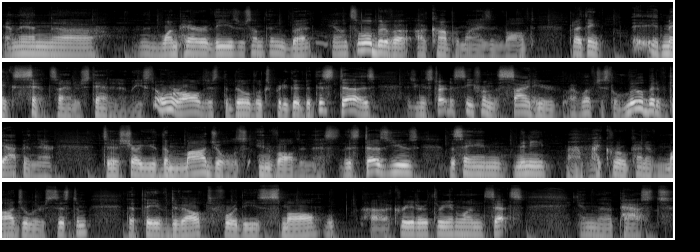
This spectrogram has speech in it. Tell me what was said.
and then, uh, and then one pair of these or something. But you know, it's a little bit of a, a compromise involved. But I think it makes sense. I understand it at least. Overall, just the build looks pretty good, but this does, as you can start to see from the side here, I've left just a little bit of gap in there to show you the modules involved in this. This does use the same mini or micro kind of modular system that they've developed for these small uh, Creator 3-in-1 sets in the past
